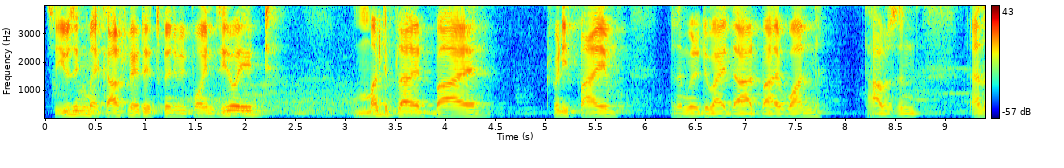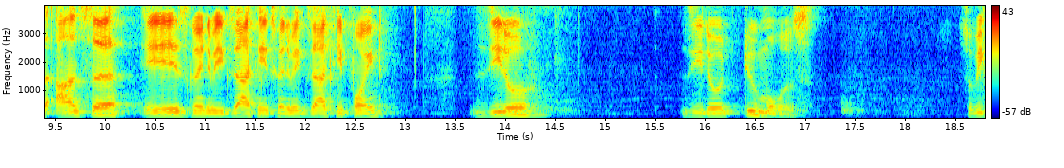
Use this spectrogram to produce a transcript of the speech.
So using my calculator, it's going to be 0.08 multiplied by 25, and I'm going to divide that by 1000 and the answer is going to be exactly it's going to be exactly point zero zero two moles. So we,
